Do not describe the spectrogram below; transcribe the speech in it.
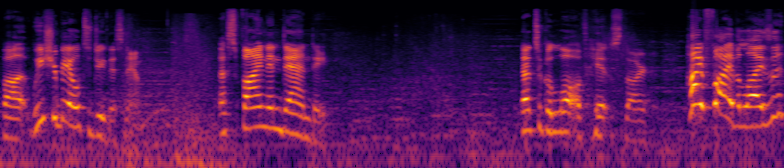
But we should be able to do this now. That's fine and dandy. That took a lot of hits, though. High five, Eliza!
